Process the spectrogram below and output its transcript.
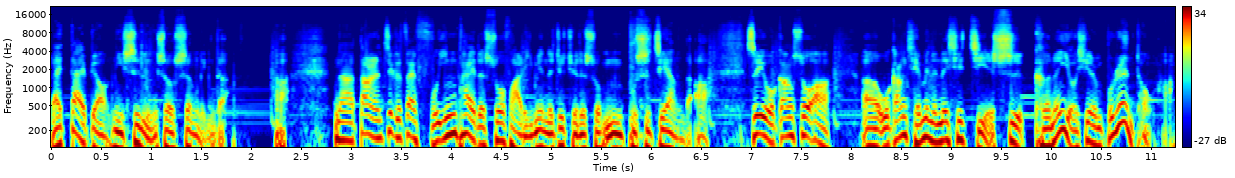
来代表你是领受圣灵的。啊，那当然，这个在福音派的说法里面呢，就觉得说，嗯，不是这样的啊。所以我刚说啊，呃，我刚前面的那些解释，可能有些人不认同哈。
